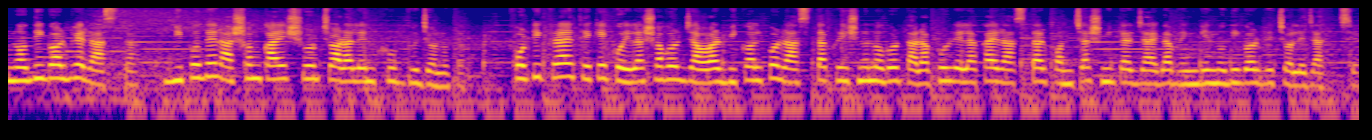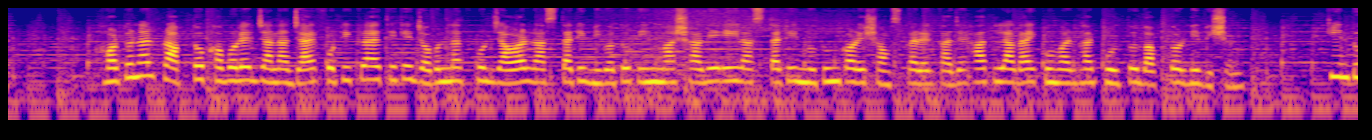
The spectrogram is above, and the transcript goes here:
নদীগর্ভের রাস্তা। বিপদের আশঙ্কায় সুর চড়ালেন ক্ষুব্ধ জনতা। ফটিকরায় থেকে কৈলাসহর যাওয়ার বিকল্প রাস্তা কৃষ্ণনগর তারাপুর এলাকায় রাস্তার পঞ্চাশ মিটার জায়গা ভেঙে নদীগর্ভে চলে যাচ্ছে। ঘটনার প্রাপ্ত খবরের জানা যায়, ফটিকরায় থেকে জগন্নাথপুর যাওয়ার রাস্তাটি বিগত তিন মাস আগে এই রাস্তাটি নতুন করে সংস্কারের কাজে হাত লাগায় কুমারঘাট পূর্ত দপ্তর ডিভিশন। কিন্তু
